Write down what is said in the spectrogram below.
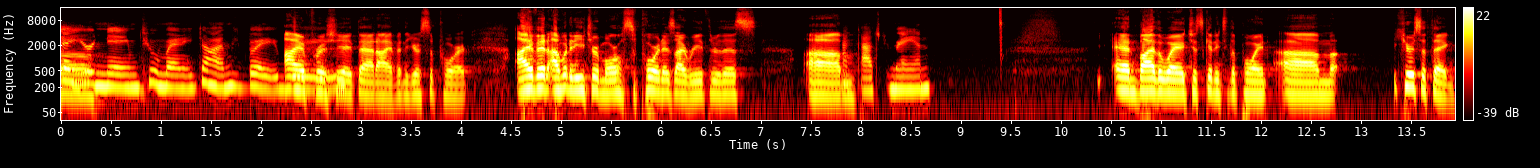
say your name too many times, baby? I appreciate that, Ivan, your support. Ivan, I'm going to need your moral support as I read through this. Um, Got you, man. And by the way, just getting to the point, um, here's the thing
